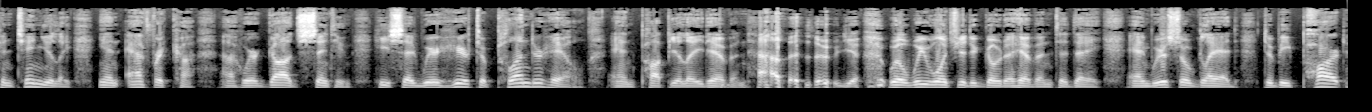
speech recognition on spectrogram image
continually in Africa uh, where God sent him. He said, We're here to plunder hell and populate heaven. Hallelujah. Well, we want you to go to heaven today. And we're so glad to be part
